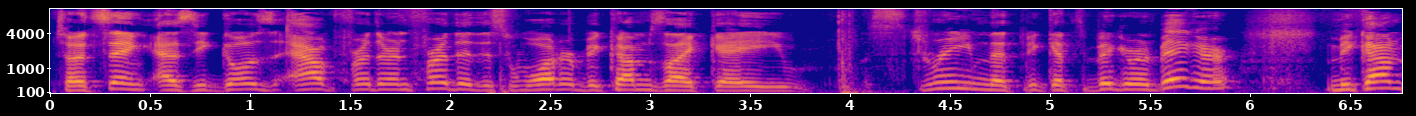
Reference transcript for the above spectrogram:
So it's saying as he goes out further and further, this water becomes like a stream that gets bigger and bigger. Mikan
